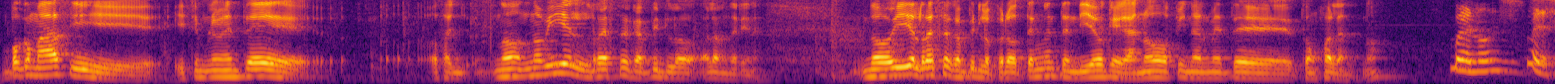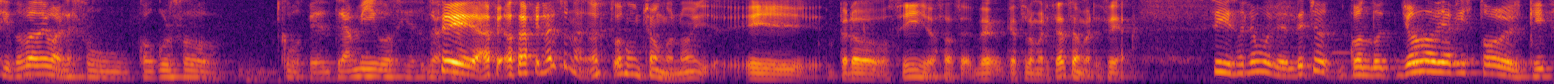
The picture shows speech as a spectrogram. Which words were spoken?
un poco más y, y simplemente... O sea, no, no vi el resto del capítulo a la mandarina. No vi el resto del capítulo, pero tengo entendido que ganó finalmente Tom Holland, ¿no? Bueno, es merecido. Bueno, igual es un concurso como que entre amigos y es Sí, o sea, al final es una- esto es un chongo, ¿no? Y, y- pero sí, o sea, que se lo merecía, se lo merecía. Sí, salió muy bien. De hecho, cuando yo no había visto el clip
